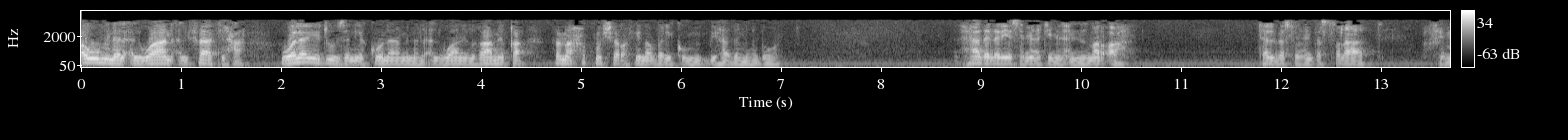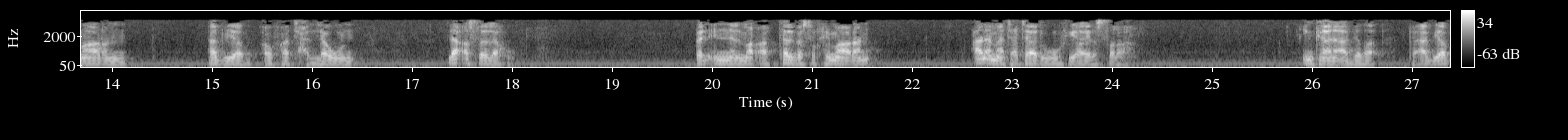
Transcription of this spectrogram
أو من الألوان الفاتحة ولا يجوز أن يكون من الألوان الغامقة. فما حكم الشرع في نظركم بهذا الموضوع؟ هذا الذي سمعت من أن المرأة تلبس عند الصلاة خمارا أبيض أو فاتح اللون لا أصل له. بل إن المرأة تلبس خمارا على ما تعتاده في غير الصلاة. إن كان أبيض فأبيض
